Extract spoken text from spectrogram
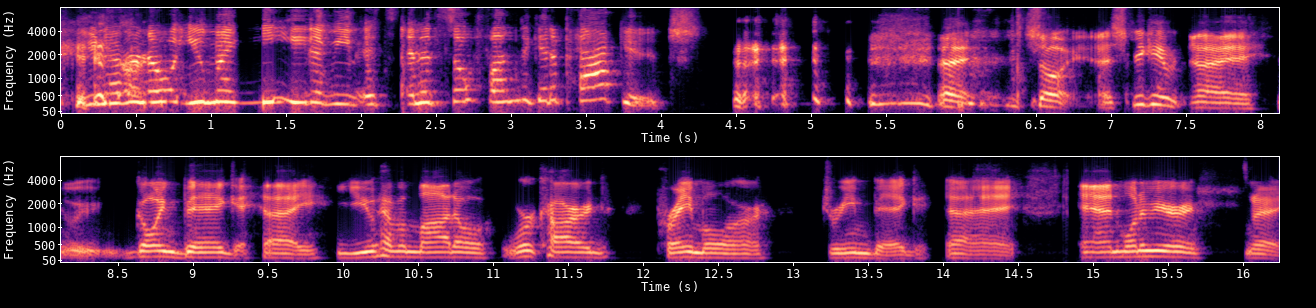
you never know what you might need. I mean, it's and it's so fun to get a package. uh, so uh, speaking of uh, going big, uh, you have a motto: work hard, pray more, dream big. Uh, and one of your uh,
